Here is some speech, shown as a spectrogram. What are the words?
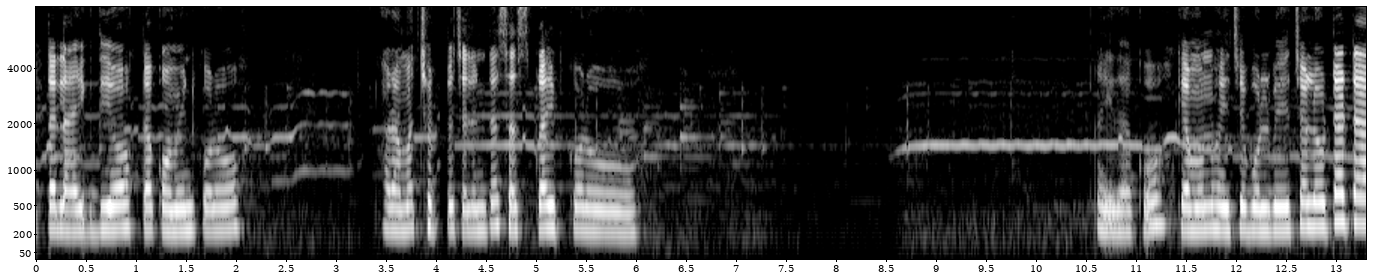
একটা লাইক দিও, একটা কমেন্ট করো, আর আমার ছোট্ট চ্যানেলটা সাবস্ক্রাইব করো। এই দেখো কেমন হয়েছে বলবে? চলো টাটা।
